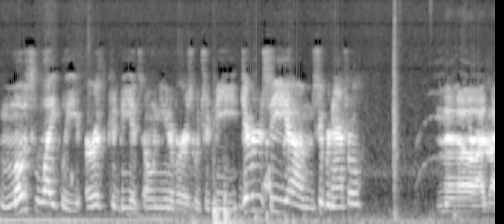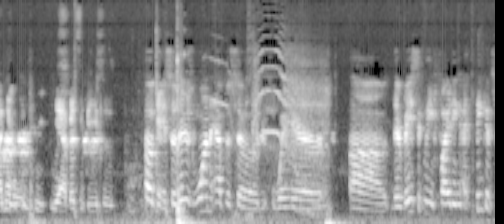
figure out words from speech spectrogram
most likely, Earth could be its own universe, which would be. Did you ever see um, Supernatural? No, I, I never. Yeah, bits and pieces. Okay, so there's one episode where uh, they're basically fighting. I think it's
